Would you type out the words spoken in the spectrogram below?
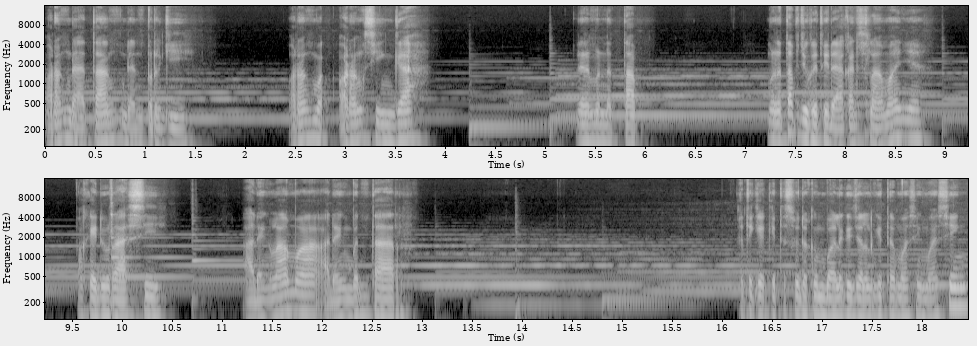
Orang datang dan pergi. Orang orang singgah dan menetap. Menetap juga tidak akan selamanya. Pakai durasi. Ada yang lama, ada yang bentar ketika kita sudah kembali ke jalan kita masing-masing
